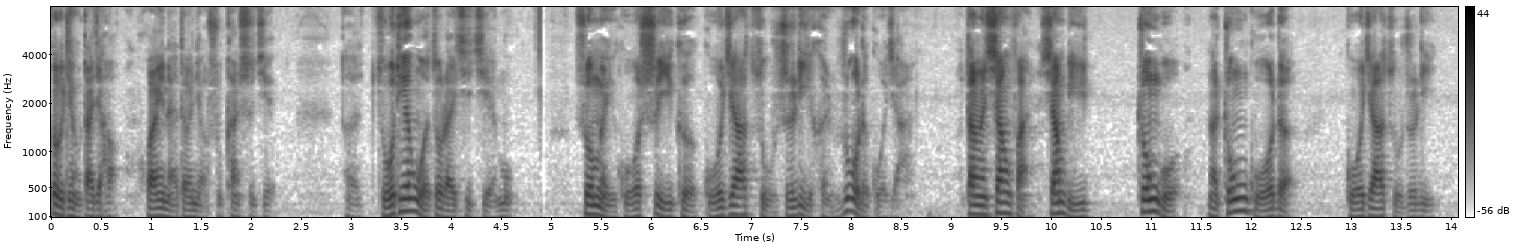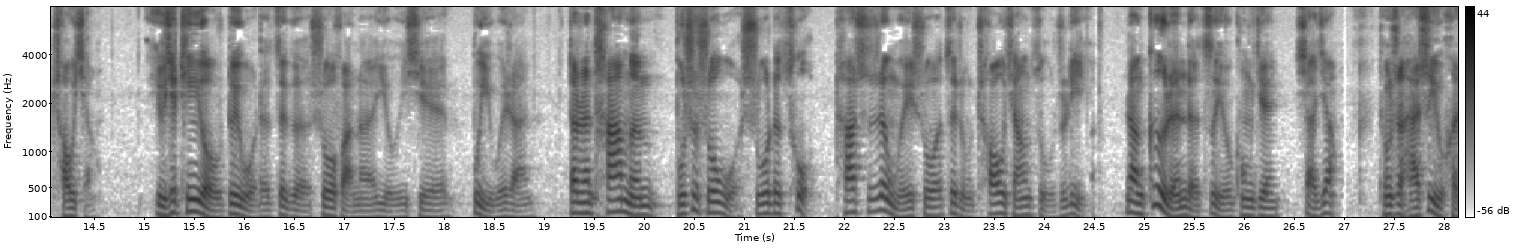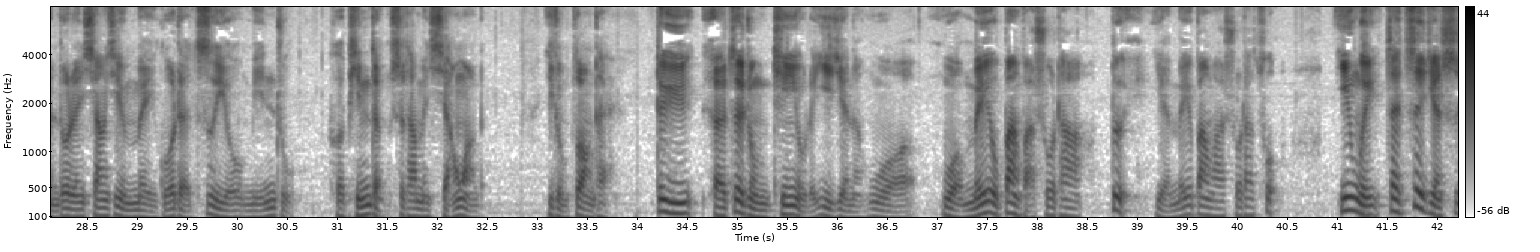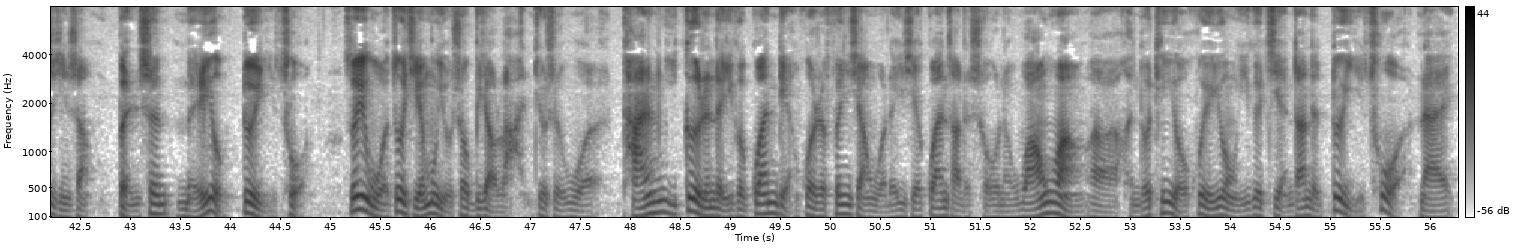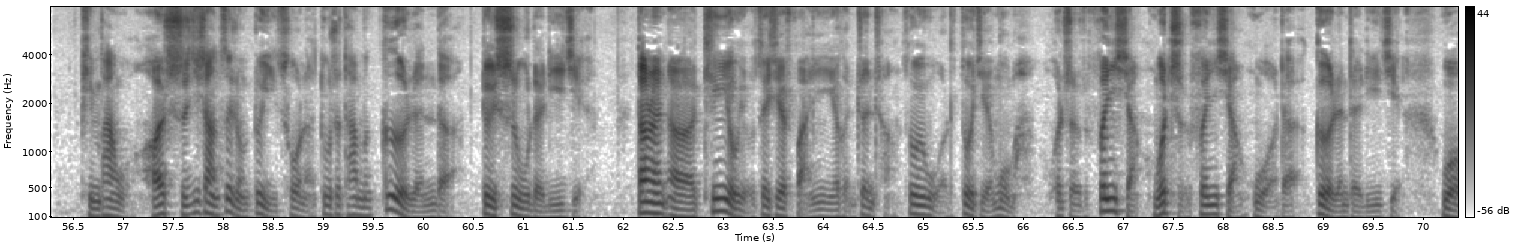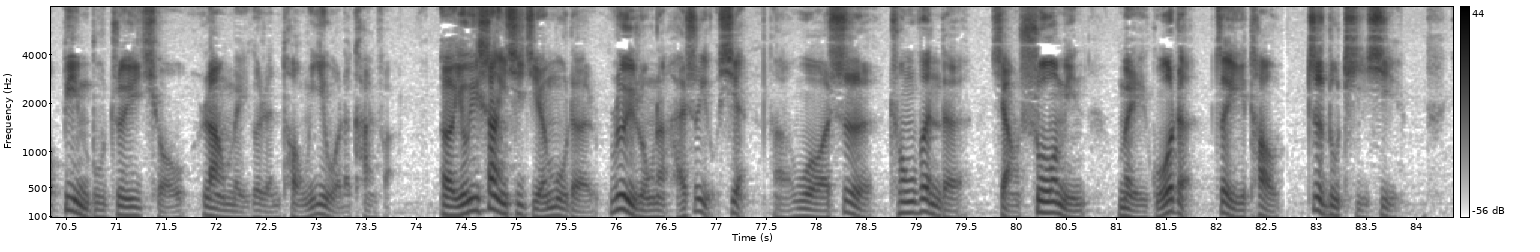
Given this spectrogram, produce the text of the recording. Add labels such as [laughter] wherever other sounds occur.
各位听友，大家好，欢迎来到鸟叔看世界。呃，昨天我做了一期节目，说美国是一个国家组织力很弱的国家。当然，相反，相比于中国，那中国的国家组织力超强。有些听友对我的这个说法呢，有一些不以为然。当然，他们不是说我说的错，他是认为说这种超强组织力让个人的自由空间下降。同时，还是有很多人相信美国的自由、民主和平等是他们向往的一种状态。对于呃这种听友的意见呢，我我没有办法说他对，也没有办法说他错，因为在这件事情上本身没有对与错。所以我做节目有时候比较难，就是我谈一个人的一个观点或者分享我的一些观察的时候呢，往往啊很多听友会用一个简单的对与错来。评判我，而实际上这种对与错呢，都是他们个人的对事物的理解。当然，呃，听友有这些反应也很正常。作为我做节目嘛，我只分享，我只分享我的个人的理解，我并不追求让每个人同意我的看法。呃，由于上一期节目的内容呢还是有限啊，我是充分的想说明美国的这一套制度体系。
